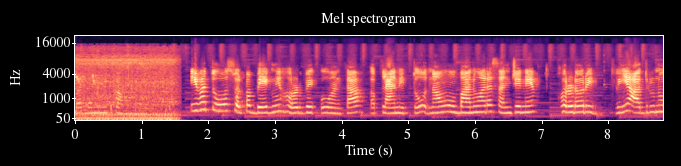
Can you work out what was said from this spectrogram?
ಬದನೆಕಾಯಿ ಇವತ್ತು ಸ್ವಲ್ಪ ಬೇಗನೆ ಹೊರಡ್ಬೇಕು ಅಂತ ಪ್ಲಾನ್ ಇತ್ತು. ನಾವು ಭಾನುವಾರ ಸಂಜೆನೆ ಹೊರಡೋರಿದ್ವಿ. ಆದ್ರೂನು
